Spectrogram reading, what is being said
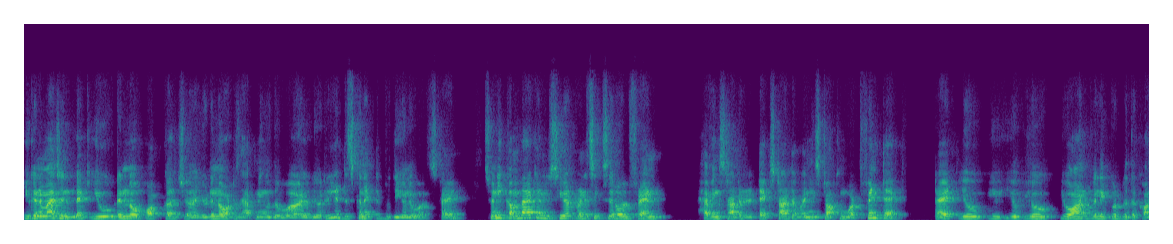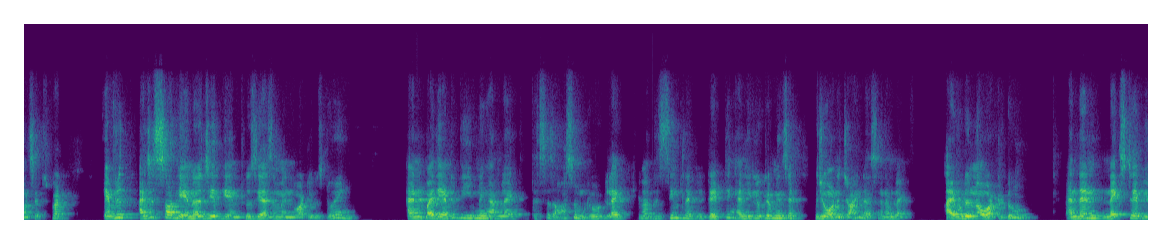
you can imagine, like you didn't know pop culture, you didn't know what was happening with the world. You're really disconnected with the universe, right? So when you come back and you see your 26 year old friend having started a tech startup and he's talking about fintech, right? You you you you you aren't really good with the concepts, but every I just saw the energy and the enthusiasm in what he was doing. And by the end of the evening, I'm like, this is awesome, dude. Like, you know, this seems like a great thing. And he looked at me and said, Would you want to join us? And I'm like, I wouldn't know what to do. And then next day we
